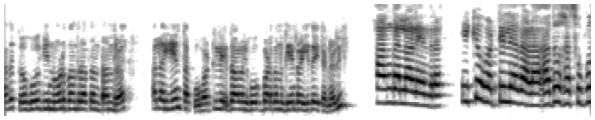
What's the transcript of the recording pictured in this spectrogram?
ಅದಕ್ಕೆ ಹೋಗಿ ನೋಡಿ ಬಂದ್ರತಂತಂದ್ರೆ ಅಲ್ಲ ಏನ್ ತಪ್ಪು? ಹೋಟೆಲ್ ಇದ್ದಾವಲ್ಲಿ ಹೋಗ್ಬಾರ್ದು ಅನ್ನೋದು ಇದೈತೆ ಇದೈತೇನರಿ ಹಂಗಲ್ಲ ಅಂದ್ರ. ಈಕೆ ಹೊಟ್ಟಿಲಿ ಅದಾಳ ಅದು ಹಸುಗು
